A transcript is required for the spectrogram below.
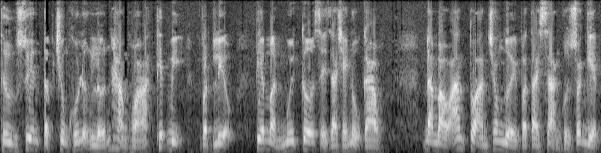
thường xuyên tập trung khối lượng lớn hàng hóa, thiết bị, vật liệu tiềm ẩn nguy cơ xảy ra cháy nổ cao. Đảm bảo an toàn cho người và tài sản của doanh nghiệp,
